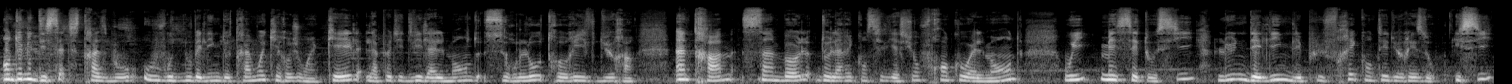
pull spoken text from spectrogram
En 2017, Strasbourg ouvre une nouvelle ligne de tramway qui rejoint Kehl, la petite ville allemande sur l'autre rive du Rhin. Un tram, symbole de la réconciliation franco-allemande. Oui, mais c'est aussi l'une des lignes les plus fréquentées du réseau. Ici,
